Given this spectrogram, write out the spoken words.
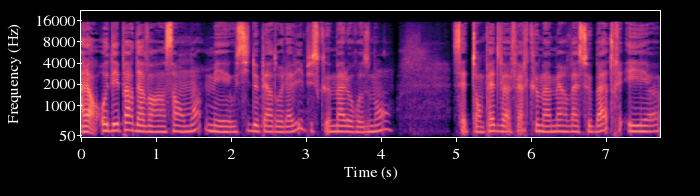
alors au départ d'avoir un sein en moins, mais aussi de perdre la vie puisque malheureusement cette tempête va faire que ma mère va se battre et euh,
